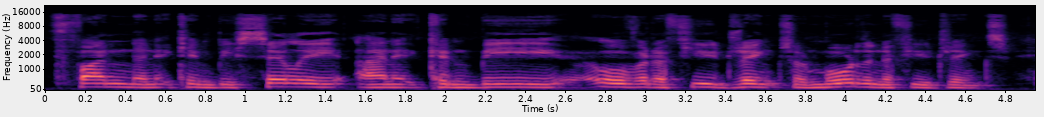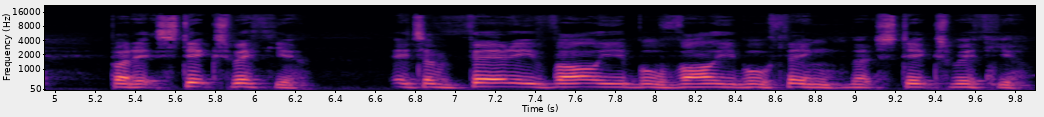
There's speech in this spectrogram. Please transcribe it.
fun and it can be silly and it can be over a few drinks or more than a few drinks, but it sticks with you. It's a very valuable, valuable thing that sticks with you.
